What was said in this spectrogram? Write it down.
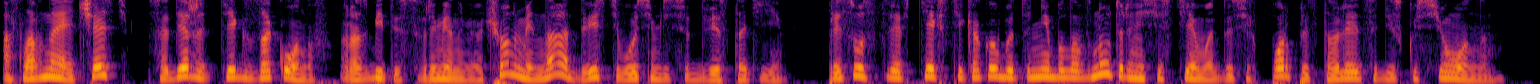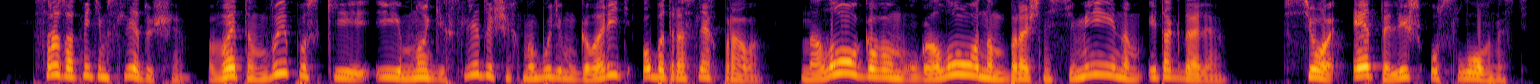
Основная часть содержит текст законов, разбитый современными учеными на 282 статьи. Присутствие в тексте какой бы то ни было внутренней системы до сих пор представляется дискуссионным. Сразу отметим следующее. В этом выпуске и многих следующих мы будем говорить об отраслях права. Налоговом, уголовном, брачно-семейном и так далее. Все это лишь условность,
